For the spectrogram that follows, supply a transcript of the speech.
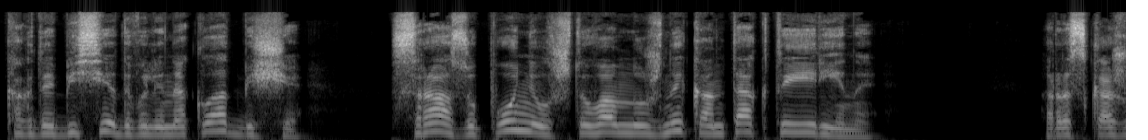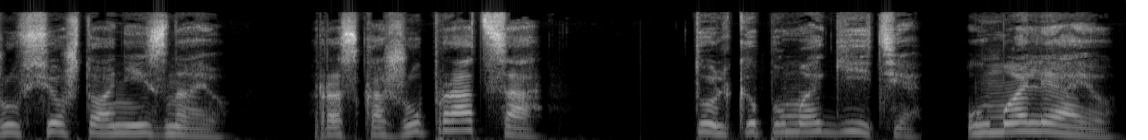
«Когда беседовали на кладбище, сразу понял, что вам нужны контакты Ирины. Расскажу все, что о ней знаю. Расскажу про отца. Только помогите, умоляю.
